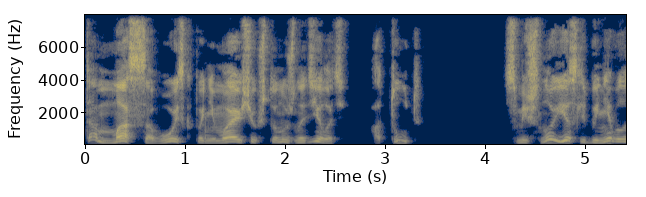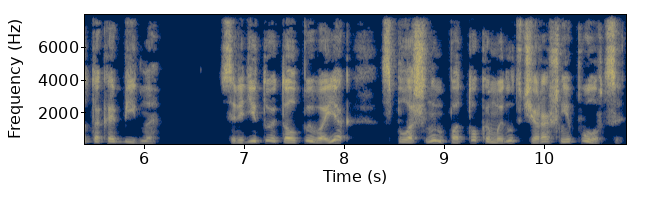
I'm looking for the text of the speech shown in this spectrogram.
Там масса войск, понимающих, что нужно делать. А тут...» Смешно, если бы не было так обидно. Среди той толпы вояк сплошным потоком идут вчерашние половцы.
